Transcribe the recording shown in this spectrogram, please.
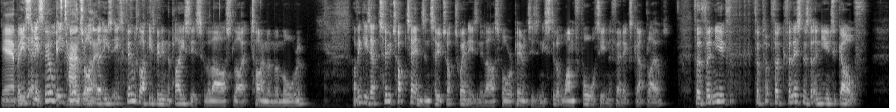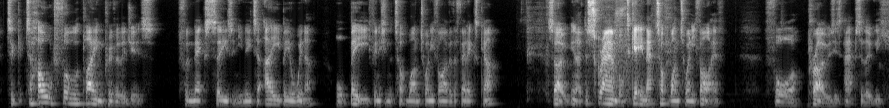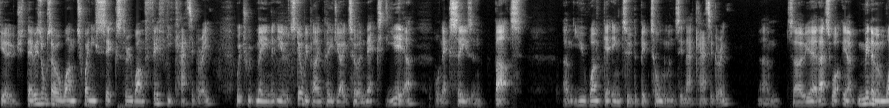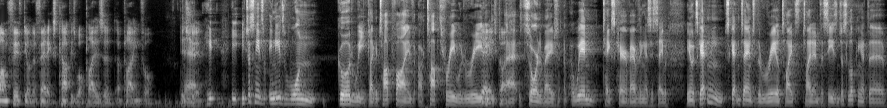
Yeah, but he's, and he's, it feels, it's it feels tangible like that he's, it feels like he's been in the places for the last like time and memoriam. I think he's had two top tens and two top twenties in the last four appearances, and he's still at 140 in the FedEx Cup playoffs. For for new for for, for, for listeners that are new to golf, to to hold full playing privileges for next season, you need to a be a winner or b finish in the top 125 of the FedEx Cup. So, you know, the scramble to get in that top 125 for pros is absolutely huge. There is also a 126 through 150 category, which would mean that you would still be playing PGA Tour next year or next season, but um, you won't get into the big tournaments in that category. Um, so, yeah, that's what, you know, minimum 150 on the FedEx Cup is what players are, are playing for this Yeah, year. he, he he just needs he needs one good week, like a top five or top three would really close. uh, sort it out. A win takes care of everything, as I say. But you know, it's getting it's getting down to the real tight tight end of the season. Just looking at the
